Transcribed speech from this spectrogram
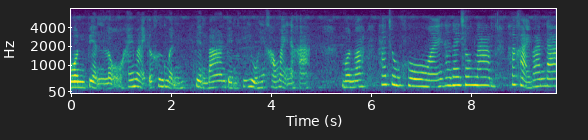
บนเปลี่ยนโหลให้ใหม่ก็คือเหมือนเปลี่ยนบ้านเป็นที่อยู่ให้เขาใหม่นะคะ บนว่าถ้าถูกหวยถ้าได้โชคลาภถ้าขายบ้านได้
